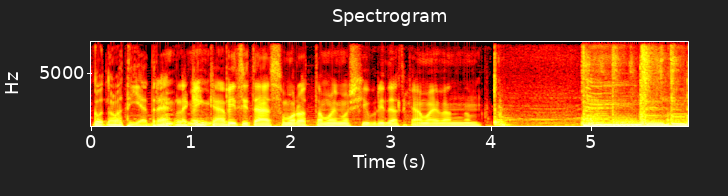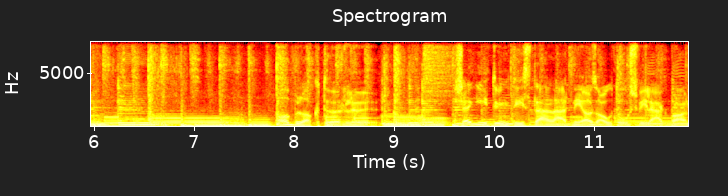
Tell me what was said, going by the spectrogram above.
Gondolom a tiédre leginkább. Még Picit elszomorodtam, hogy most hibridet kell majd vennem. Ablaktörlő. Segítünk tisztán látni az autós világban.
